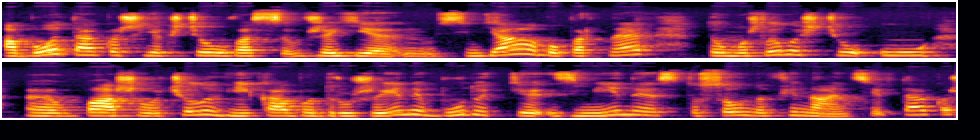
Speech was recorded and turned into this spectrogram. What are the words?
Або також, якщо у вас вже є ну, сім'я або партнер, то можливо, що у е, вашого чоловіка або дружини будуть зміни стосовно фінансів, також,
